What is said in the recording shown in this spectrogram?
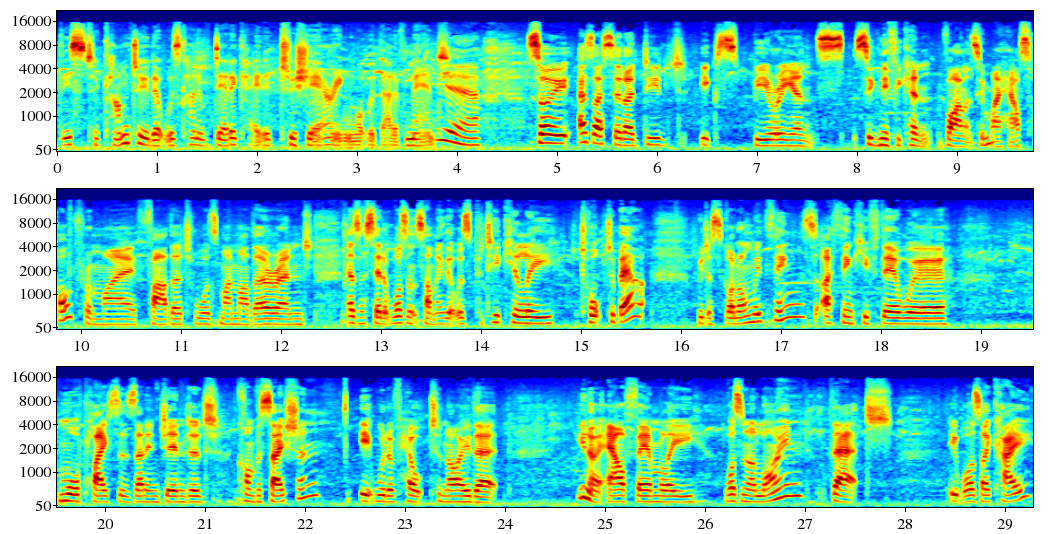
this to come to that was kind of dedicated to sharing? What would that have meant? Yeah. So, as I said, I did experience significant violence in my household from my father towards my mother, and as I said, it wasn't something that was particularly talked about we just got on with things. I think if there were more places that engendered conversation, it would have helped to know that, you know, our family wasn't alone, that it was okay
